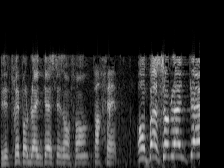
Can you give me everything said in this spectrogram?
Vous êtes prêts pour le blind test les enfants? Parfait. On passe au blind test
